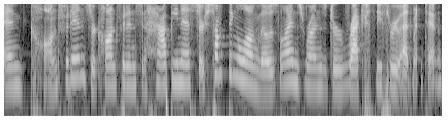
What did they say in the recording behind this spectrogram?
and confidence or confidence and happiness or something along those lines runs directly through Edmonton.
